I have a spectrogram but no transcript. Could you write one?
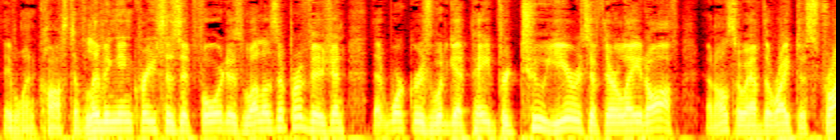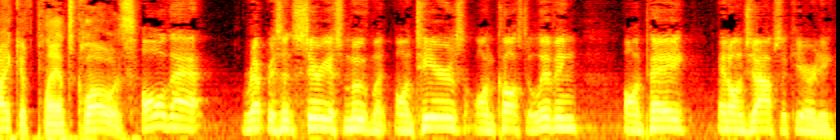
They've won cost of living increases at Ford as well as a provision that workers would get paid for two years if they're laid off and also have the right to strike if plants close. All that represents serious movement on tiers, on cost of living, on pay, and on job security.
